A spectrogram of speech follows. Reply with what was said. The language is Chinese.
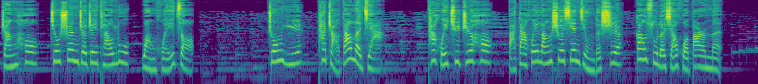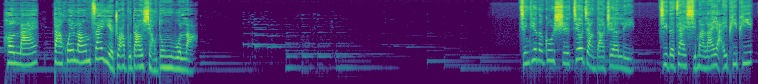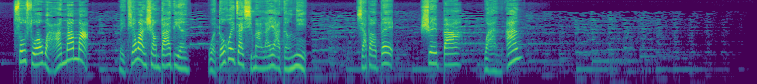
然后就顺着这条路往回走。终于，他找到了家。他回去之后，把大灰狼设陷阱的事告诉了小伙伴们。后来，大灰狼再也抓不到小动物了。今天的故事就讲到这里，记得在喜马拉雅 APP 搜索“晚安妈妈”，每天晚上八点，我都会在喜马拉雅等你，小宝贝，睡吧，晚安。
